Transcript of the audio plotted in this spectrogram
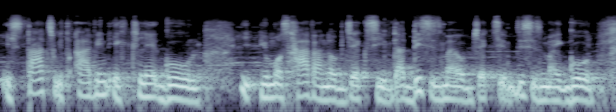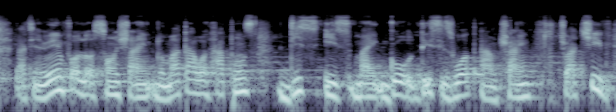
it starts with having a clear goal. You must have an objective that this is my objective, this is my goal. That in rainfall or sunshine, no matter what happens, this is my goal. This is what I'm trying to achieve.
